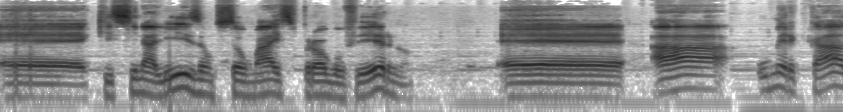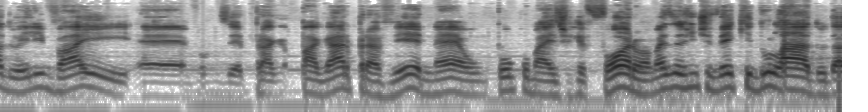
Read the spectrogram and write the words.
é, que sinalizam que são mais pró-governo, é, a, o mercado ele vai, é, vamos dizer, pra, pagar para ver né, um pouco mais de reforma, mas a gente vê que do lado do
